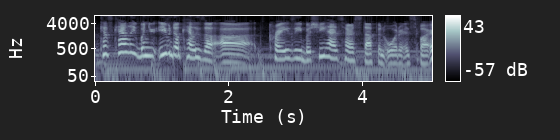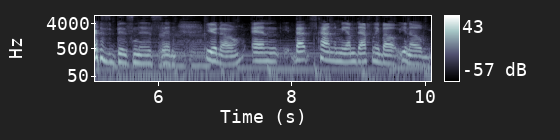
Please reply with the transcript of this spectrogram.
because Kelly, when you even though Kelly's a uh, crazy, but she has her stuff in order as far as business and mm-hmm. you know, and that's kind of me. I'm definitely about you know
